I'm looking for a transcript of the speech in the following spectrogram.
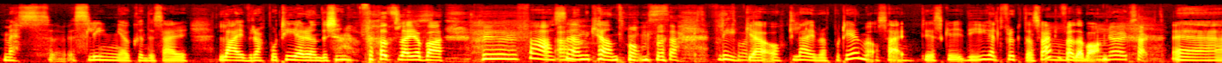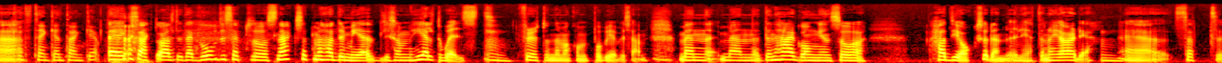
mässlinga och kunde så här live-rapportera under sina födslar. Jag bara, hur fasen kan de Exakt. ligga och live-rapportera med oss här? Det, ska, det är ju helt fruktansvärt att föda barn. Ja exakt. Eh, Jag kan inte tänka en tanke. Eh, Exakt, och allt det där godiset och snackset man hade med, liksom helt waste. Förutom när man kommer på bebisen. Men, men den här gången så hade jag också den möjligheten att göra det. Eh, så att eh,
